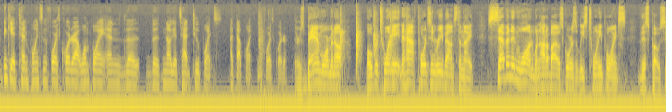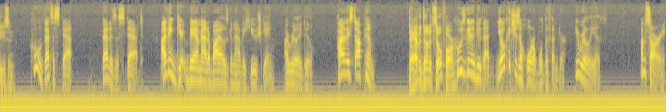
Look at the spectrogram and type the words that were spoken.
I think he had 10 points in the fourth quarter at one point, and the, the Nuggets had two points at that point in the fourth quarter. There's Bam warming up. Over 28 and a half ports and rebounds tonight. 7 and 1 when Adebayo scores at least 20 points this postseason. Whew, that's a stat. That is a stat. I think Bam Adebayo is going to have a huge game. I really do. How do they stop him? They haven't done it so far. Who's going to do that? Jokic is a horrible defender. He really is. I'm sorry.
